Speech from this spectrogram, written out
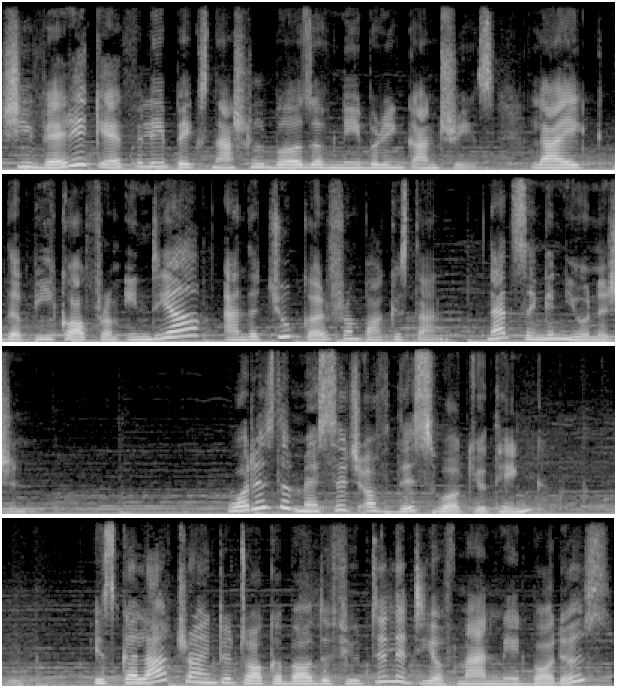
She very carefully picks national birds of neighboring countries like the peacock from India and the chukar from Pakistan that sing in unison. What is the message of this work, you think? Is Kallat trying to talk about the futility of man made borders?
